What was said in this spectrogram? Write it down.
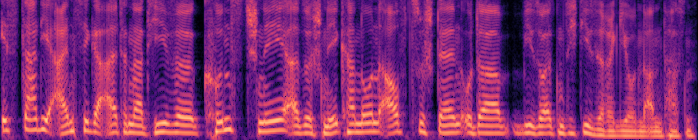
Ist da die einzige Alternative Kunstschnee, also Schneekanonen aufzustellen oder wie sollten sich diese Regionen anpassen?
